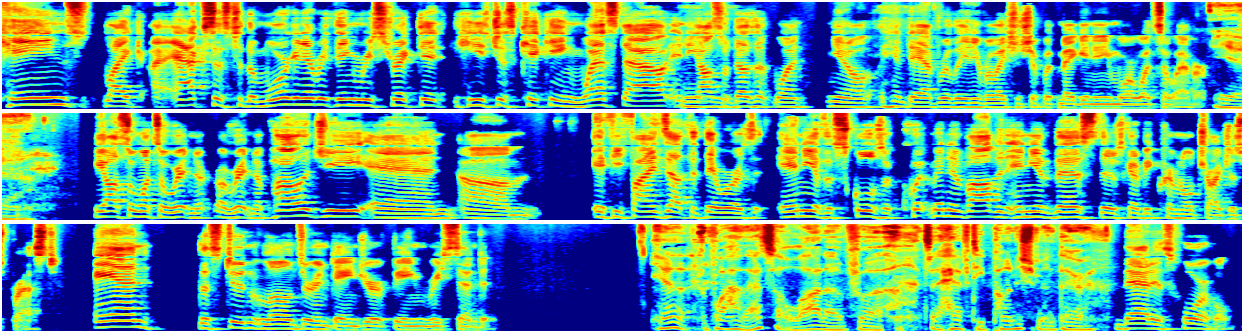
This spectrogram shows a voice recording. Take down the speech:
Cain's like access to the Morgan, everything restricted. He's just kicking West out, and he also doesn't want you know him to have really any relationship with Megan anymore whatsoever. Yeah. He also wants a written a written apology, and um, if he finds out that there was any of the school's equipment involved in any of this, there's going to be criminal charges pressed, and the student loans are in danger of being rescinded. Yeah. Wow. That's a lot of, uh, it's a hefty punishment there. That is horrible.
